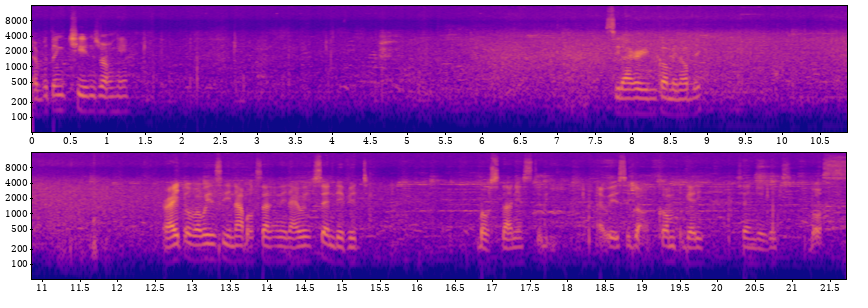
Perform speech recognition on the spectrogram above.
Everything changed around here. See that rain coming up there? Right over you see that bus stand in that way St. David bus stand yesterday. That you see go come to get it St. David's bus.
